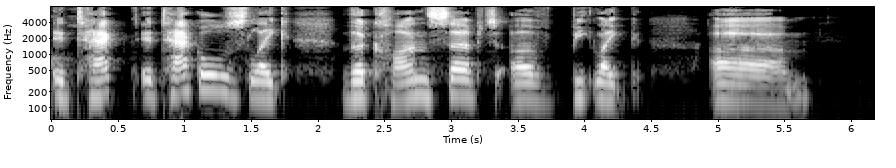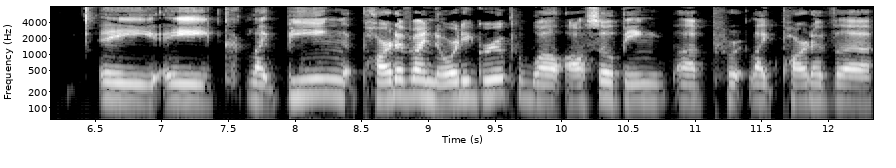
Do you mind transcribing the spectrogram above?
it tack it tackles like the concept of be like um a a like being part of a minority group while also being uh pr- like part of a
